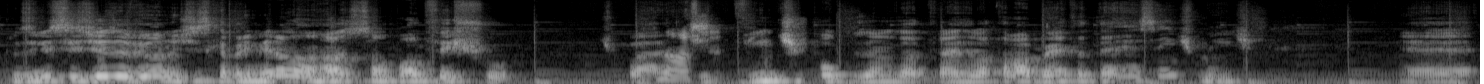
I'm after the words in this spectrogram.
Inclusive, esses dias eu vi uma notícia que a primeira Lan House de São Paulo fechou de 20 e poucos anos atrás, ela estava aberta até recentemente. É,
